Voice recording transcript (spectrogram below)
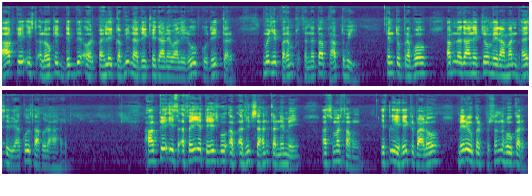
आपके इस अलौकिक दिव्य और पहले कभी न देखे जाने वाले रूप को देखकर मुझे परम प्रसन्नता प्राप्त हुई। किंतु प्रभो, अब न जाने क्यों मेरा मन भय से व्याकुल सा हो रहा है। आपके इस असह्य तेज को अब अधिक सहन करने में असमर्थ हूँ। इसलिए हे कृपालो, मेरे ऊपर प्रसन्न होकर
